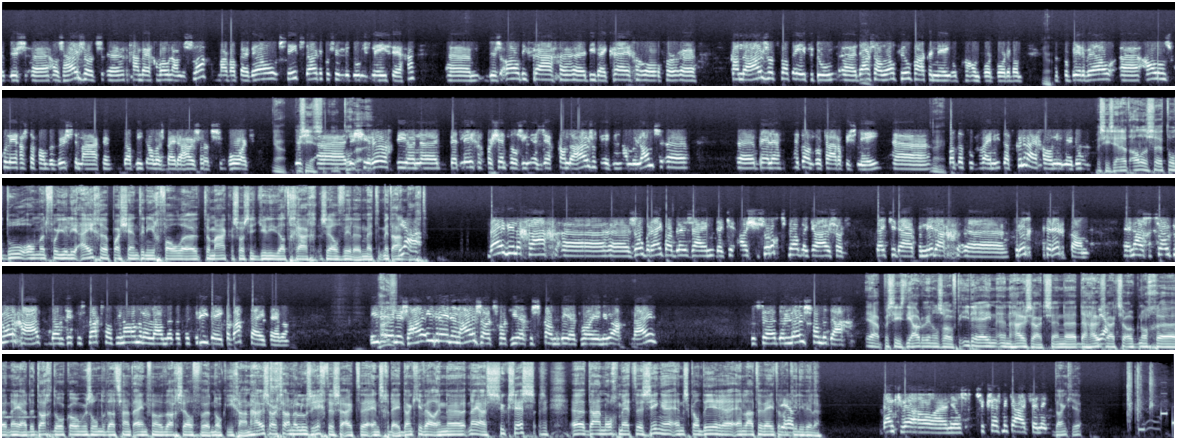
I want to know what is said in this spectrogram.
Dus als huisarts gaan wij gewoon aan de slag. Maar wat wij wel steeds duidelijker zullen doen is nee zeggen. Ehm, dus al die vragen die wij krijgen over kan de huisarts dat even doen, eh, daar zal wel veel vaker nee op geantwoord worden. Want Ja. we proberen wel eh, al onze collega's daarvan bewust te maken dat niet alles bij de huisarts hoort. Ja, Dus eh, de chirurg die een bedlegerig patiënt wil zien en zegt: kan de huisarts even een ambulance bellen? Het antwoord daarop is nee. Want dat, hoeven wij niet, dat kunnen wij gewoon niet meer doen. Precies, en dat alles tot doel om het voor jullie eigen patiënt in ieder geval te maken zoals jullie dat graag zelf willen, met, met aandacht. Wij willen graag eh, eh, zo bereikbaar zijn dat je als je ochtends belt met je huisarts, dat je daar vanmiddag eh, terug terecht kan. En als het zo doorgaat, dan zitten we straks als in andere landen dat we drie weken wachttijd hebben. Iedereen, is, iedereen een huisarts wordt hier gescandeerd, hoor je nu achter mij. Dus eh, de leus van de dag. Ja, precies, die houden we in ons hoofd. Iedereen een huisarts en eh, de huisartsen ook nog eh, nou ja, de dag doorkomen zonder dat ze aan het eind van de dag zelf uh, nokkie gaan. Huisarts Anneloes Richters uit uh, Enschede, dankjewel. En uh, nou ja, succes uh, daar nog met zingen en scanderen en laten weten wat Ja. jullie willen. Dankjewel uh, Niels. Succes met je uitzending. Dank je.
